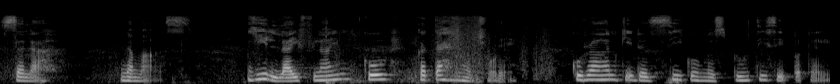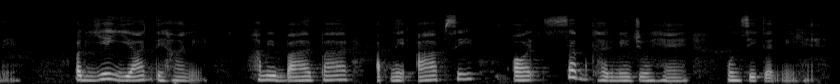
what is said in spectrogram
صلاح، نماز۔ یہ لائف لائن کو قطع نہ چھوڑیں قرآن کی رسی کو مضبوطی سے پکڑ لیں اور یہ یاد دہانی ہمیں بار بار اپنے آپ سے اور سب گھر میں جو ہیں ان سے کرنی ہے۔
